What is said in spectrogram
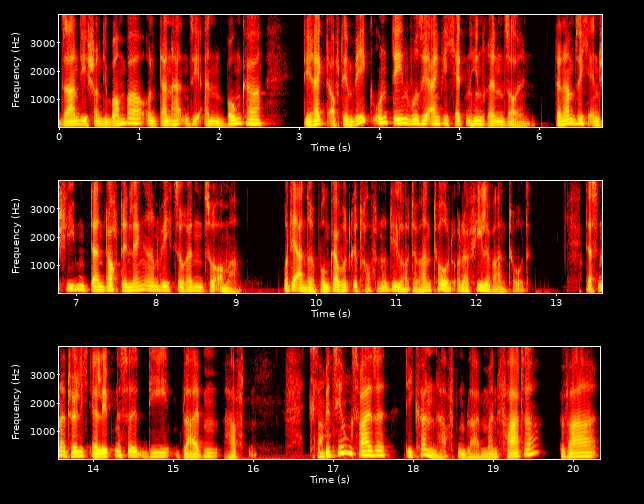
sahen die schon die Bomber und dann hatten sie einen Bunker direkt auf dem Weg und den, wo sie eigentlich hätten hinrennen sollen. Dann haben sie sich entschieden, dann doch den längeren Weg zu rennen zur Oma. Und der andere Bunker wurde getroffen und die Leute waren tot oder viele waren tot. Das sind natürlich Erlebnisse, die bleiben haften. Klar. Beziehungsweise die können haften bleiben. Mein Vater war,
